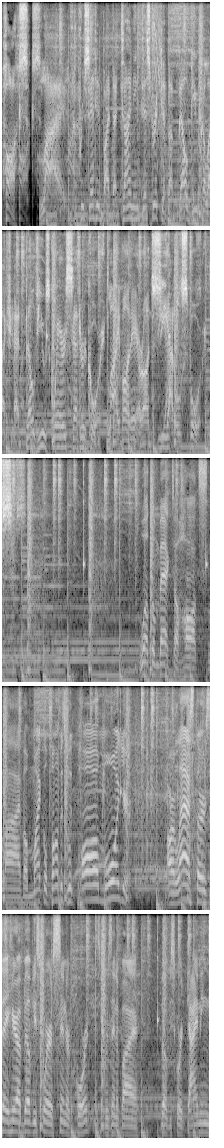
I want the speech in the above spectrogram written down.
Hawks Live, presented by the Dining District of the Bellevue Collection at Bellevue Square Center Court. Live on air on Seattle Sports. Welcome back to Hawks Live. I'm Michael Bumpus with Paul Moyer. Our last Thursday here at Bellevue Square Center Court is presented by Bellevue Square Dining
